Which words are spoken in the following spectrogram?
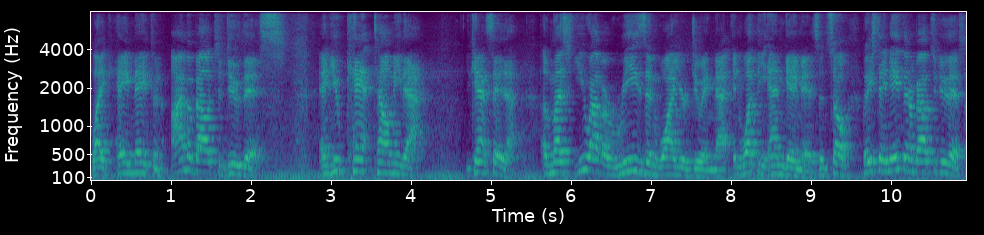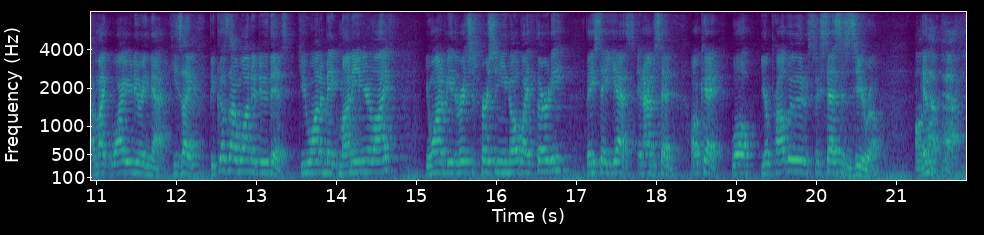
like, "Hey, Nathan, I'm about to do this," and you can't tell me that. You can't say that unless you have a reason why you're doing that and what the end game is. And so they say, Nathan, I'm about to do this. I'm like, why are you doing that? He's like, because I want to do this. Do you want to make money in your life? You want to be the richest person you know by 30? They say yes. And I've said, okay, well, your probability of success is zero. On And- that path,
